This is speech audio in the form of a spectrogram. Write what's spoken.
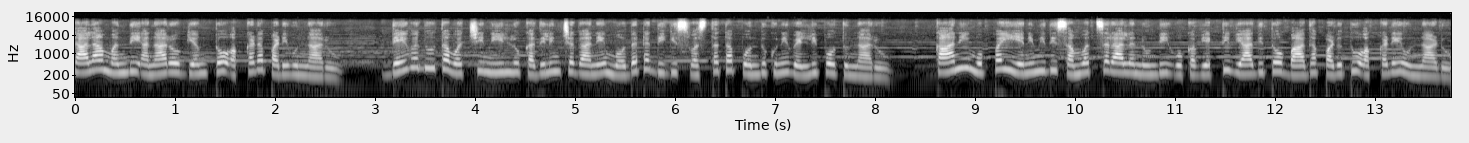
చాలా మంది అనారోగ్యంతో అక్కడ పడి ఉన్నారు. దేవదూత వచ్చి నీళ్ళు కదిలించగానే మొదట దిగి స్వస్థత పొందుకుని వెళ్ళిపోతున్నారు కానీ ముప్పై ఎనిమిది సంవత్సరాల నుండి ఒక వ్యక్తి వ్యాధితో బాధపడుతూ అక్కడే ఉన్నాడు.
